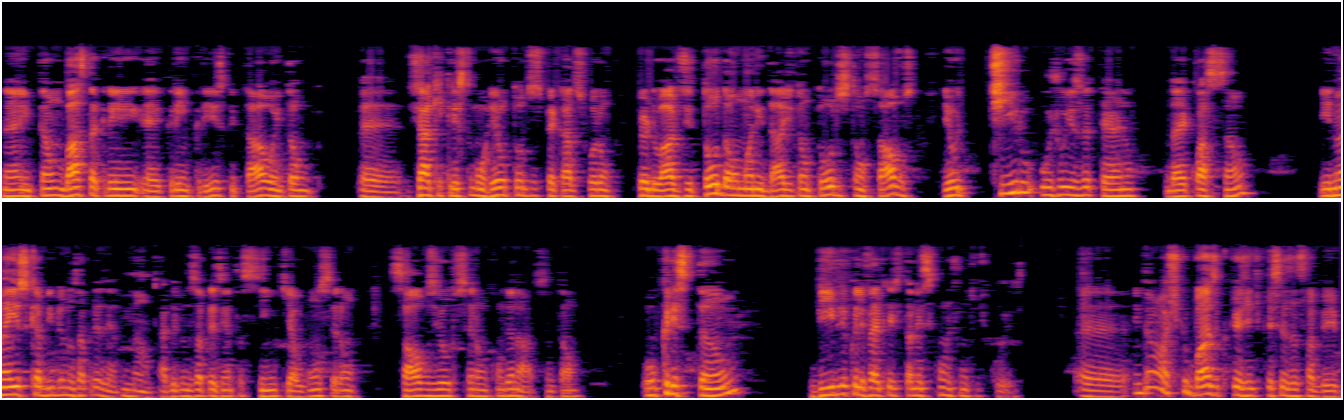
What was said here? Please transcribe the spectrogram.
Né? Então, basta crer é, crer em Cristo e tal, ou então, é, já que Cristo morreu, todos os pecados foram perdoados de toda a humanidade, então todos estão salvos, eu tiro o juízo eterno da equação, e não é isso que a Bíblia nos apresenta. Não. A Bíblia nos apresenta, sim, que alguns serão salvos e outros serão condenados. Então, o cristão bíblico ele vai acreditar nesse conjunto de coisas. É, então eu acho que o básico que a gente precisa saber,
